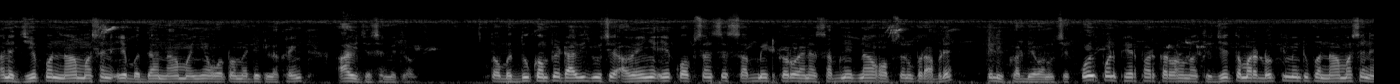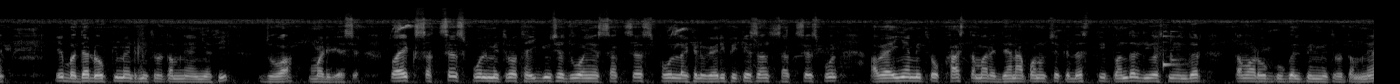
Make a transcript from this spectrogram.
અને જે પણ નામ હશે ને એ બધા નામ અહીંયા ઓટોમેટિક લખાઈને આવી જશે મિત્રો. તો બધું કમ્પ્લીટ આવી ગયું છે. હવે અહીંયા એક ઓપ્શન છે સબમિટ કરો. એના સબમિટના ઓપ્શન ઉપર આપણે ક્લિક કરી દેવાનું છે. કોઈ પણ ફેરફાર કરવાનો નથી. જે તમારા ડોક્યુમેન્ટ ઉપર નામ હશે ને, એ બધા ડોક્યુમેન્ટ મિત્રો તમને અહીંયાથી જોવા મળી જશે તો આ એક સક્સેસફુલ મિત્રો થઈ ગયું છે. જુઓ અહીંયા સક્સેસફુલ લખેલું વેરિફિકેશન સક્સેસફુલ હવે અહીંયા મિત્રો ખાસ તમારે ધ્યાન આપવાનું છે કે દસથી પંદર દિવસની અંદર તમારું ગૂગલ પિન મિત્રો તમને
